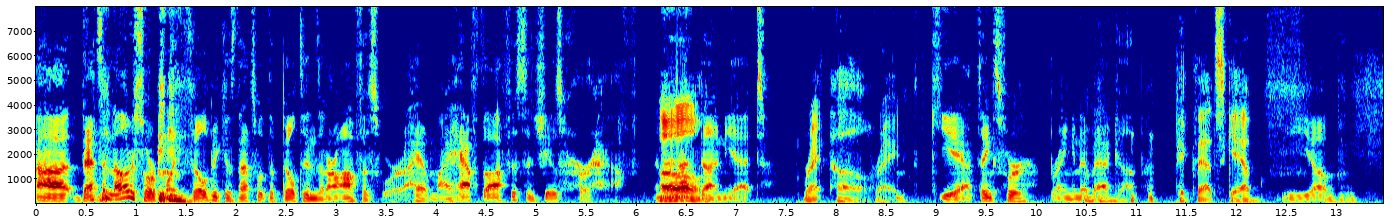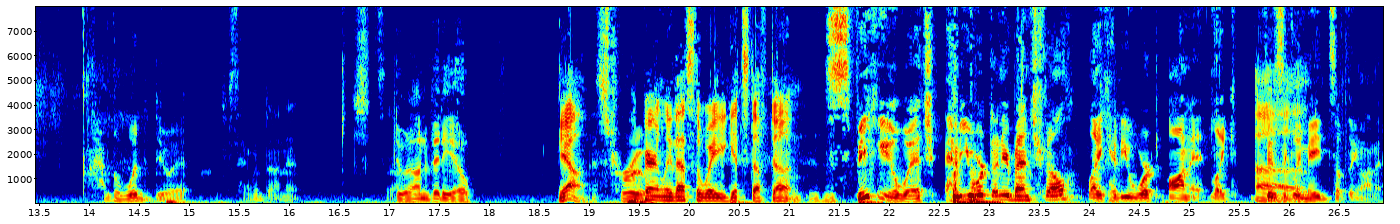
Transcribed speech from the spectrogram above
Uh, that's another sore point, Phil, because that's what the built-ins in our office were. I have my half of the office, and she has her half, and they're Oh. not done yet. Right. Oh, right. Yeah, thanks for bringing it back up. Pick that scab. Yup. I have the wood to do it. Just haven't done it. Do it on video. Yeah. It's true. Apparently, that's the way you get stuff done. Speaking of which, have you worked on your bench, Phil? Like, have you worked on it? Like, physically Uh, made something on it?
